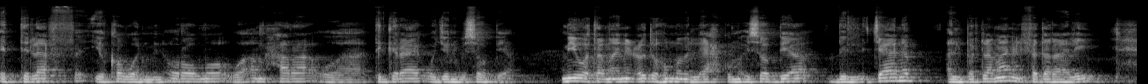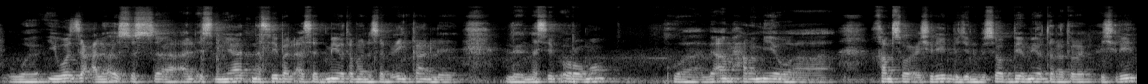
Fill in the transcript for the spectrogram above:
ائتلاف يكون من أورومو وأمحرة وتجراي وجنوب إثيوبيا. 180 عضو هم من اللي يحكموا إثيوبيا بالجانب البرلمان الفدرالي ويوزع على أسس الإسميات نسيب الأسد. 178 كان لنسيب أورومو ولأمحرة 125 لجنوب إثيوبيا 123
